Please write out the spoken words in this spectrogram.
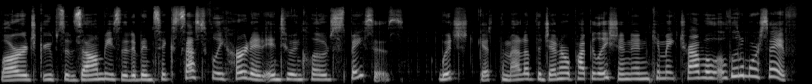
large groups of zombies that have been successfully herded into enclosed spaces, which gets them out of the general population and can make travel a little more safe.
